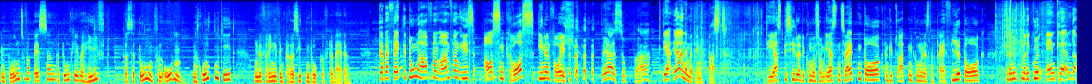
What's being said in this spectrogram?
den Boden zu verbessern. Der Dungkäfer hilft, dass der Dung von oben nach unten geht und er verringert den Parasitendruck auf der Weide. Der perfekte Dunghaufen am Anfang ist außen kross, innen feucht. Der ist super, he? Der, ja, nehmen wir den, passt. Die Erstbesiedler, die kommen so am ersten, zweiten Tag, dann gibt es Orten, die kommen erst nach drei, vier Tagen. Und damit wir die gut eingreifen, da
